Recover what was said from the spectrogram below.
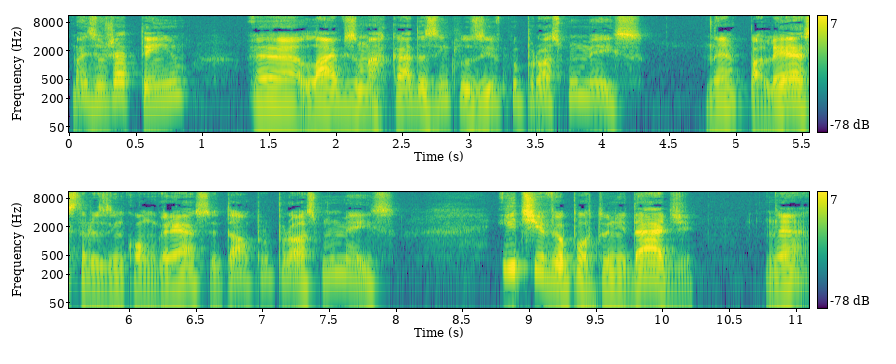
Mas eu já tenho é, lives marcadas, inclusive, para o próximo mês. Né? Palestras em congresso e tal, para o próximo mês. E tive oportunidade né,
